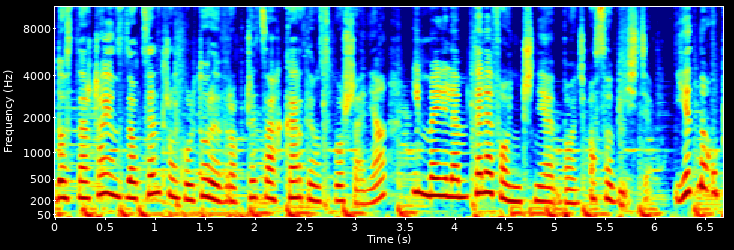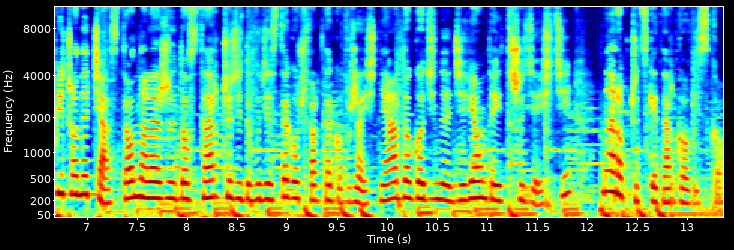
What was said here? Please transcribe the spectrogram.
dostarczając do Centrum Kultury w Robczycach kartę zgłoszenia i mailem telefonicznie bądź osobiście. Jedno upieczone ciasto należy dostarczyć 24 września do godziny 9.30 na Robczyckie Targowisko.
